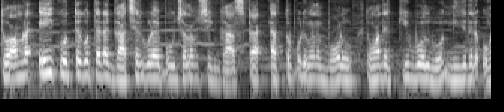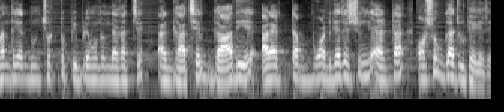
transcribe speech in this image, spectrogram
তো আমরা এই করতে করতে একটা গাছের গোড়ায় পৌঁছালাম। সেই গাছটা এত পরিমাণে বড়, তোমাদের কি বলব? নিজেদের ওখান থেকে একদম ছোট্ট পিঁপড়ে মতন দেখাচ্ছে। আর গাছের গা দিয়ে আর একটা বট গাছের সঙ্গে একটা অশোক গাছ উঠে গেছে।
